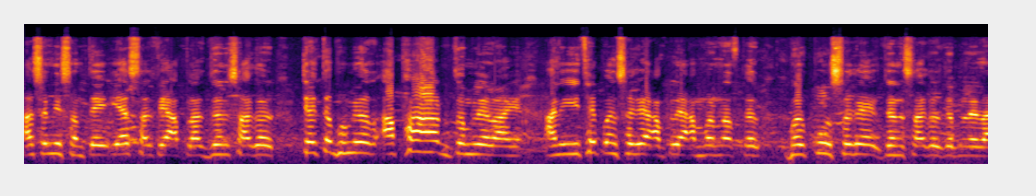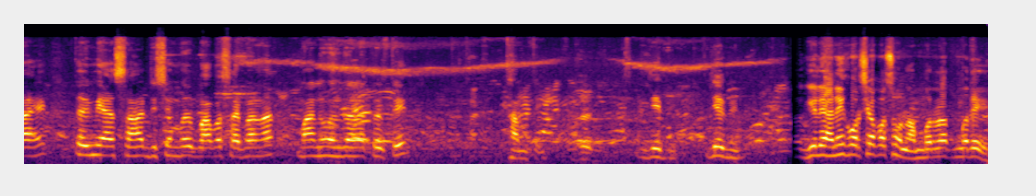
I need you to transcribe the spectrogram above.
असं मी सांगते. यासाठी आपला जनसागर चैत्यभूमीवर अफाट जमलेला आहे. आणि इथे पण सगळे आपले अंबरनाथकर भरपूर सगळे जनसागर जमलेला आहे. तर मी आज सहा डिसेंबर बाबासाहेबांना मानवंदना करते. थांबते. जय भीम. जय भीम. गेले अनेक वर्षापासून अंबरनाथमध्ये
